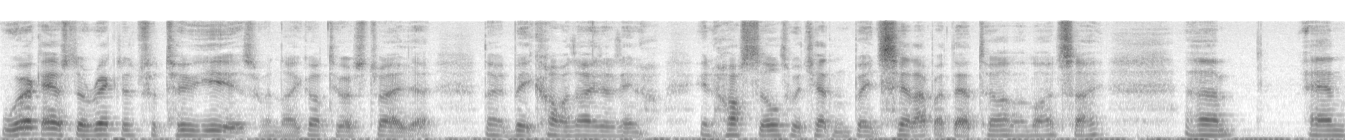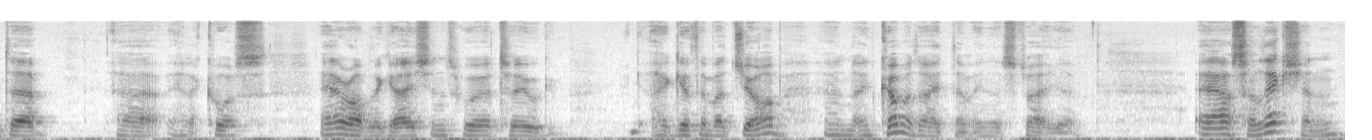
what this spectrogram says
work as directed for two years when they got to Australia. They would be accommodated in, in hostels which hadn't been set up at that time, I might say. Um, and, uh, uh, and of course, our obligations were to uh, give them a job and accommodate them in Australia. Our selection,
